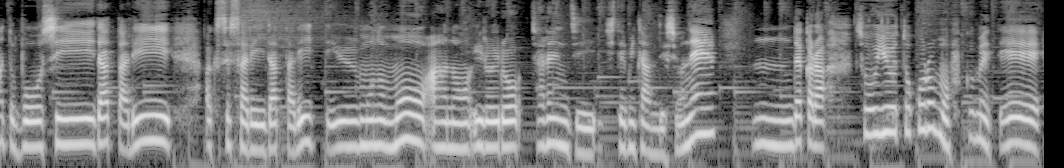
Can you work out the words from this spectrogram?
あと帽子だったりアクセサリーだったりっていうものもあのいろいろチャレンジしてみたんですよね。うん、だからそういうところも含めて、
